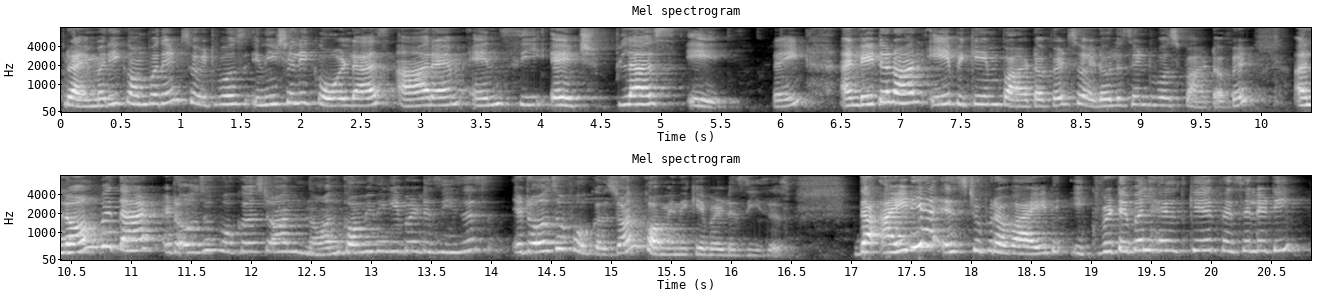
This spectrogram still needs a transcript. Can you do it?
primary components. So, it was initially called as RMNCH plus A right? And later on a became part of it. So adolescent was part of it. Along with that it also focused on non-communicable diseases. It also focused on communicable diseases. The idea is to provide equitable healthcare facility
